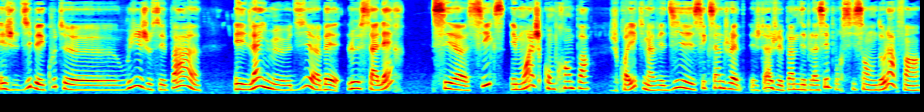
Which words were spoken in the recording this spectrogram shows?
Et je lui dis bah écoute oui je sais pas. Et là il me dit ben le salaire c'est six et moi je comprends pas je croyais qu'il m'avait dit 600. Et je là, je vais pas me déplacer pour 600 dollars. Enfin,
